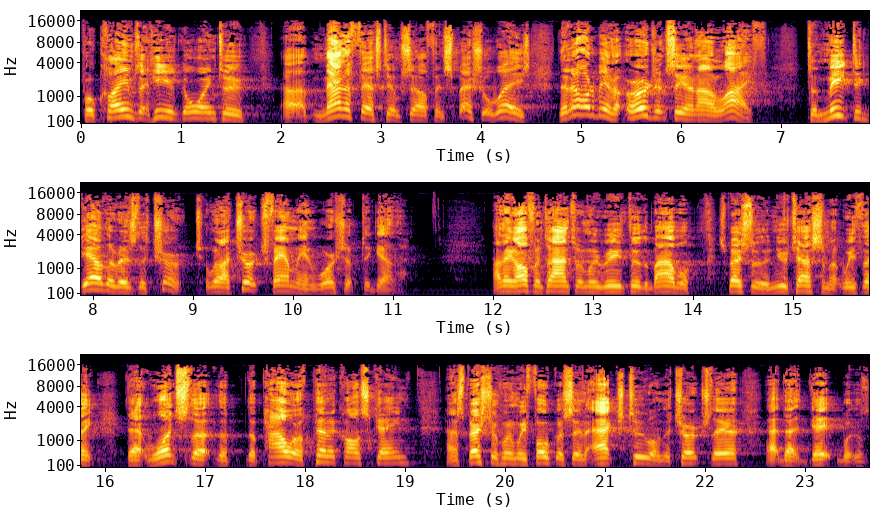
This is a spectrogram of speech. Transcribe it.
proclaims that He is going to uh, manifest Himself in special ways, then there ought to be an urgency in our life to meet together as the church, with our church family and worship together. I think oftentimes when we read through the Bible, especially the New Testament, we think that once the, the, the power of Pentecost came, and especially when we focus in Acts 2 on the church there that, that was,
